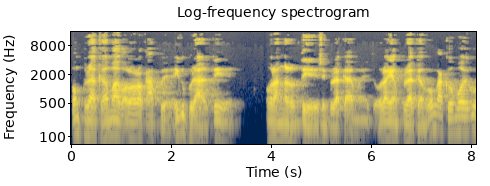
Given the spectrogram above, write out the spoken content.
Wong beragama kok lara kabeh, iku berarti orang ngerti sing beragama itu. Orang yang beragama, wong agama itu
